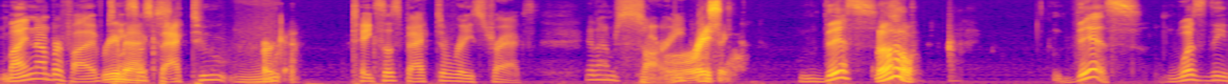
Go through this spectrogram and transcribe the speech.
My number five takes us back to okay. takes us back to racetracks, and I'm sorry. Racing. This Oh. this was the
